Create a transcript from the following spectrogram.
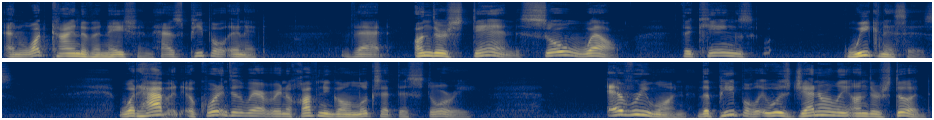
and what kind of a nation has people in it that understand so well the king's weaknesses what happened, according to the way Rabbeinu Chafni Gaon looks at this story, everyone, the people, it was generally understood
